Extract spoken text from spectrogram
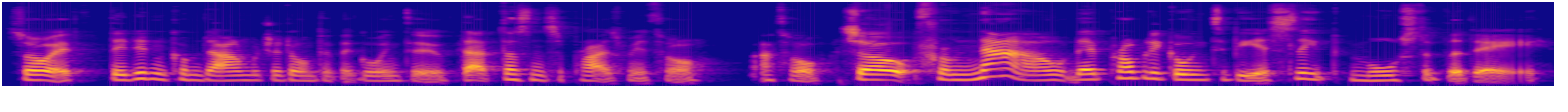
So if they didn't come down, which I don't think they're going to, that doesn't surprise me at all at all. So from now, they're probably going to be asleep most of the day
